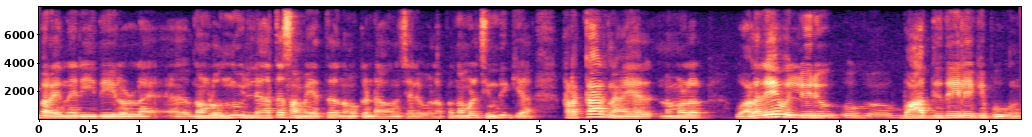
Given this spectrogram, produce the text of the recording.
പറയുന്ന രീതിയിലുള്ള നമ്മളൊന്നുമില്ലാത്ത സമയത്ത് നമുക്കുണ്ടാകുന്ന ചിലവുകൾ. അപ്പോൾ നമ്മൾ ചിന്തിക്കുക കടക്കാരനായാൽ നമ്മൾ വളരെ വലിയൊരു ബാധ്യതയിലേക്ക് പോകും.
